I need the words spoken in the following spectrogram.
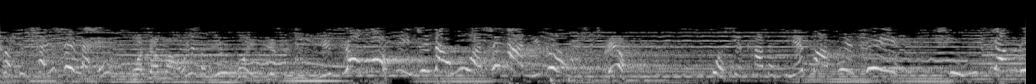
可是陈世美？我家老爷的名讳也是你叫？知道我是哪一个？谁呀？我是他的结发夫妻秦香莲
